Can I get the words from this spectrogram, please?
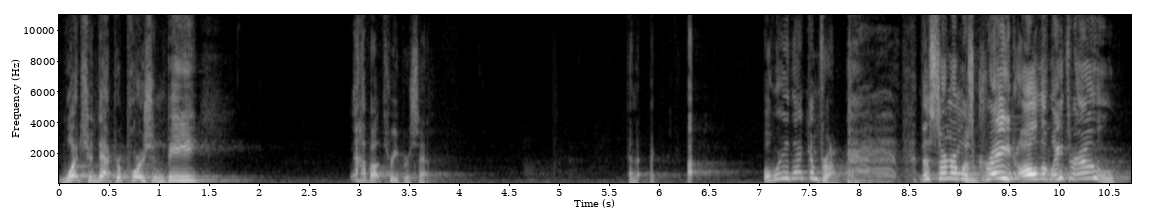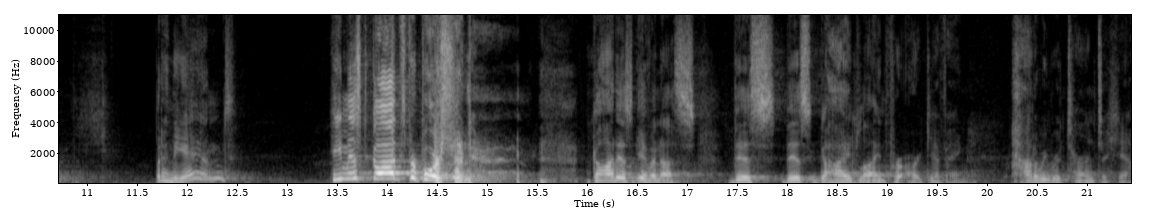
What should that proportion be? How about 3%? And I, I, well, where did that come from? the sermon was great all the way through. But in the end, he missed God's proportion. God has given us this, this guideline for our giving. How do we return to Him?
